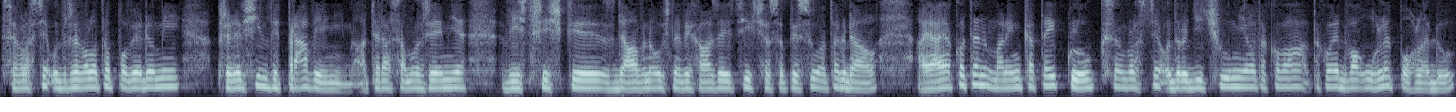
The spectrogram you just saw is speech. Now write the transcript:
se vlastně udržovalo to povědomí především vyprávěním. A teda samozřejmě výstřižky z dávno už nevycházejících časopisů a tak dál. A já jako ten malinkatý kluk jsem vlastně od rodičů měl taková, takové dva úhle pohledu.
